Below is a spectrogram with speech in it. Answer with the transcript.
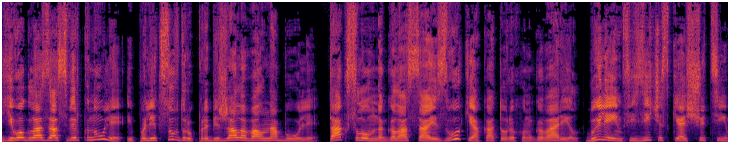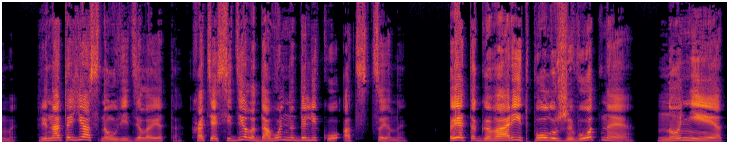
Его глаза сверкнули, и по лицу вдруг пробежала волна боли. Так, словно голоса и звуки, о которых он говорил, были им физически ощутимы. Рената ясно увидела это, хотя сидела довольно далеко от сцены. Это говорит полуживотное? Но нет.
